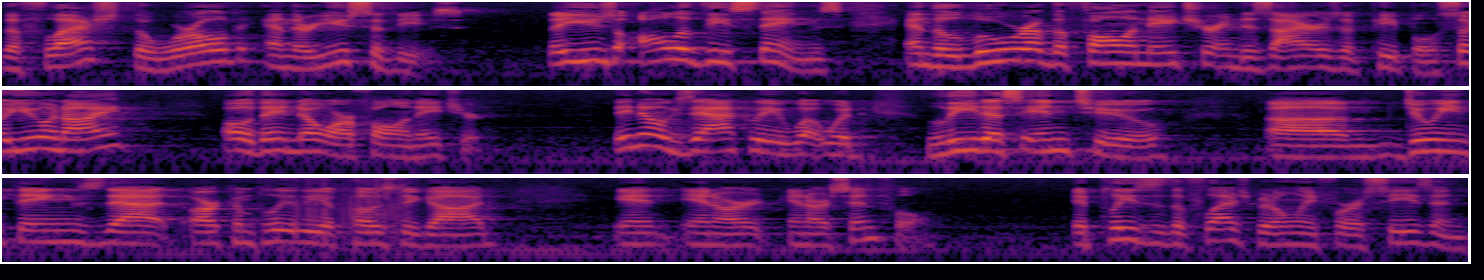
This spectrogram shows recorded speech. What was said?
the flesh, the world, and their use of these. They use all of these things and the lure of the fallen nature and desires of people. So you and I, oh, they know our fallen nature. They know exactly what would lead us into um, doing things that are completely opposed to God and, and, are, and are sinful. It pleases the flesh, but only for a season,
